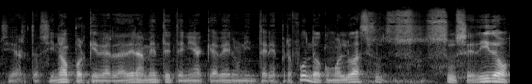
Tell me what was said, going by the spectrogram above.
cierto, sino porque verdaderamente tenía que haber un interés profundo, como lo ha sucedido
